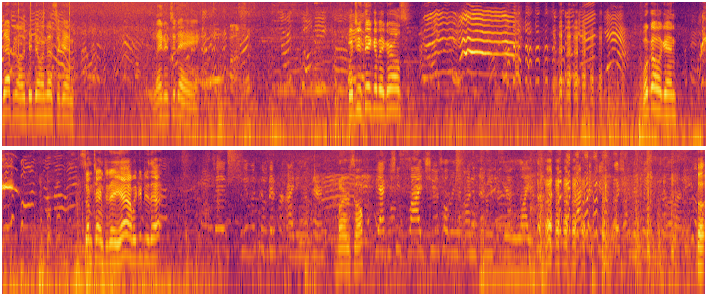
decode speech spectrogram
Definitely be doing this again later today. What'd you think of it, girls? yeah. We'll go again Please go on snow sometime today. Yeah, we could do that. It was so different riding with her. By herself? Yeah, because she slides. She was holding on to me for dear life. Last time she was squished in between the two of us. So,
